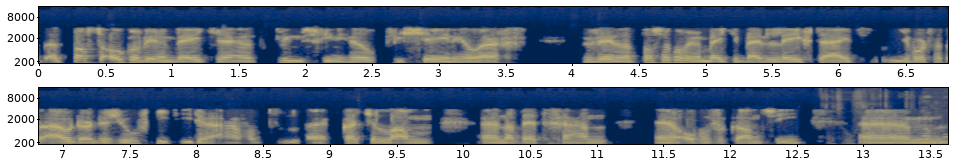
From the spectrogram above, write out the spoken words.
het paste ook wel weer een beetje, en het klinkt misschien heel cliché en heel erg vervelend. Dat past ook wel weer een beetje bij de leeftijd. Je wordt wat ouder, dus je hoeft niet iedere avond uh, katje lam uh, naar bed te gaan uh, op een vakantie. Um,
